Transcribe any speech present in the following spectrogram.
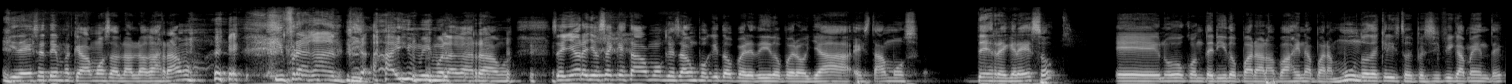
y de ese tema que vamos a hablar. Lo agarramos. Infraganti. Ahí mismo lo agarramos. Señores, yo sé que estábamos quizás un poquito perdidos, pero ya estamos de regreso. Eh, nuevo contenido para la página, para Mundo de Cristo específicamente.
